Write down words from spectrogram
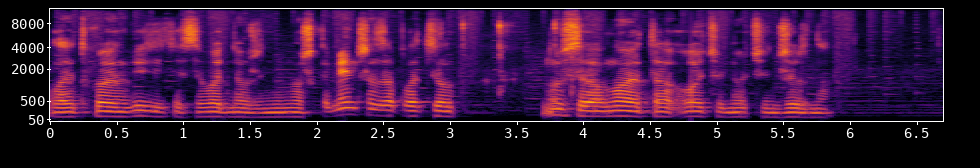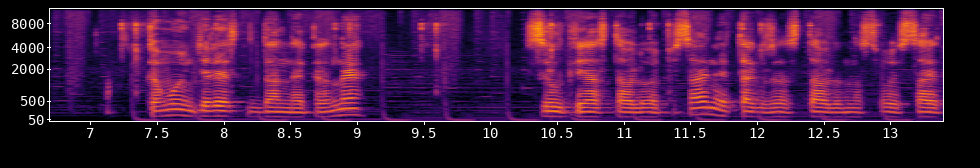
Litecoin, видите, сегодня уже немножко меньше заплатил. Но все равно это очень-очень жирно. Кому интересны данные краны, ссылки я оставлю в описании. Также оставлю на свой сайт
